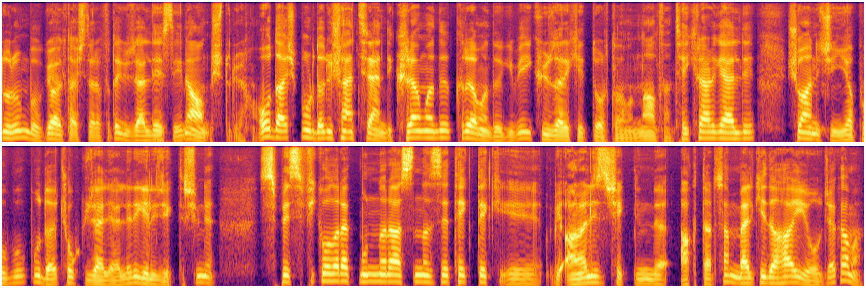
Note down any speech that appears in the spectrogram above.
Durum bu. Göltaş tarafı da güzel desteğini almış duruyor. Odaş burada düşen trendi kıramadı. Kıramadığı gibi 200 hareketli ortalamanın altına tekrar geldi. Şu an için yapı bu. Bu da çok güzel yerlere gelecektir. Şimdi spesifik olarak bunları aslında size tek tek e, bir analiz şeklinde aktarsam belki daha iyi olacak ama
